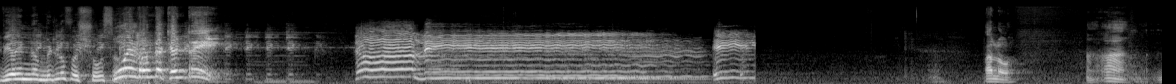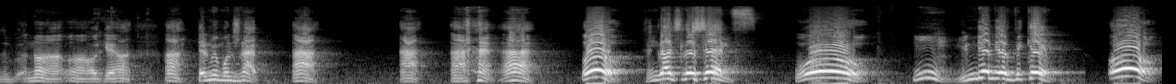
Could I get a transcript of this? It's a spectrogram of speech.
We are in the middle of a show, sir. Who will run the country? Hello. Ah, no, no, uh, okay. Ah, ah, tell me, Manjunath. Ah, ah, ah, ah. Oh, congratulations. Oh, hmm, Indian you became. Oh.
